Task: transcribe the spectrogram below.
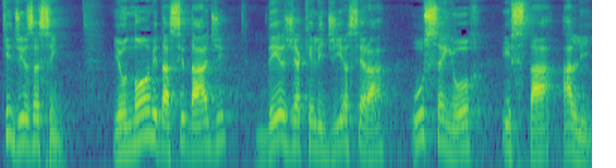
que diz assim. E o nome da cidade, desde aquele dia, será: O Senhor está ali.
